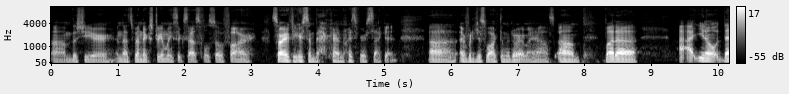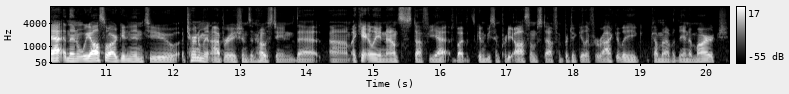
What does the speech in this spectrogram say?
um, this year, and that's been extremely successful so far. Sorry if you hear some background noise for a second. Uh, everybody just walked in the door at my house. Um, but uh, I, you know that, and then we also are getting into tournament operations and hosting. That um, I can't really announce stuff yet, but it's going to be some pretty awesome stuff, in particular for Rocket League coming up at the end of March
